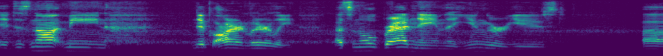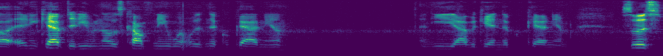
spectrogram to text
It does not mean nickel iron literally. That's an old brand name that Junger used. Uh, and he kept it even though his company went with nickel cadmium. And he advocated nickel cadmium. So it's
